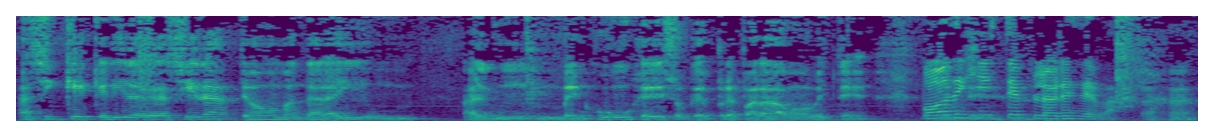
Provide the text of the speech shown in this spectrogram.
Así que, querida Graciela, te vamos a mandar ahí un, algún menjunje de eso que preparamos, ¿viste? Vos dijiste flores de Bach. Ajá.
